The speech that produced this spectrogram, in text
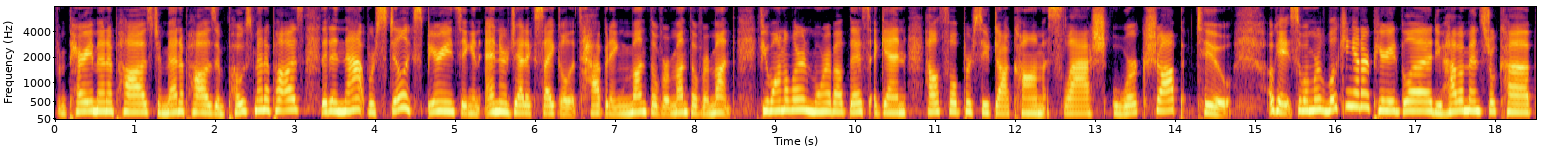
from perimenopause to menopause and postmenopause, that in that we're still experiencing an energetic cycle that's happening month over month over month. If you want to learn more about this, again, healthfulpursuit.com slash workshop two. Okay, so when we're looking at our period blood, you have a menstrual cup,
